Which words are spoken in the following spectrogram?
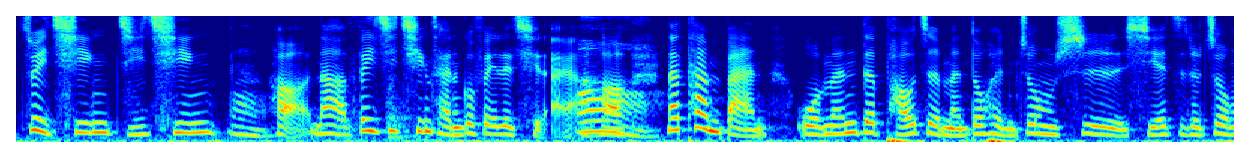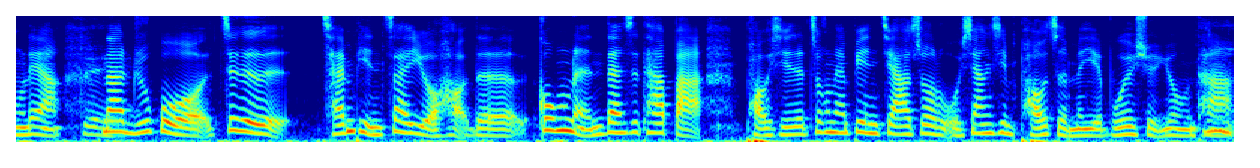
最轻、极轻，嗯，好，那飞机轻才能够飞得起来啊，哈、哦。那碳板，我们的跑者们都很重视鞋子的重量，对。那如果这个。产品再有好的功能，但是它把跑鞋的重量变加重了，我相信跑者们也不会选用它。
